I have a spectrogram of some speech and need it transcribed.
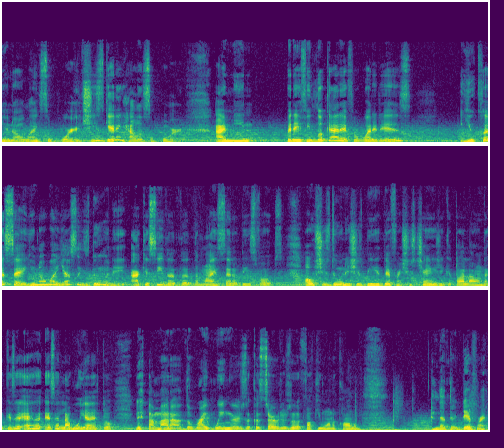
you know like support and she's getting hella support i mean but if you look at it for what it is you could say, you know what, Yesli's doing it. I can see the, the, the mindset of these folks. Oh, she's doing it. She's being different. She's changing. Que toda la onda. Que esa, esa, es la bulla de, esto, de esta mara, the right wingers, the conservatives, whatever the fuck you want to call them. That they're different.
